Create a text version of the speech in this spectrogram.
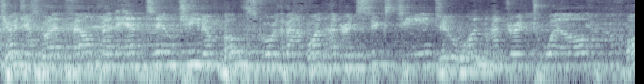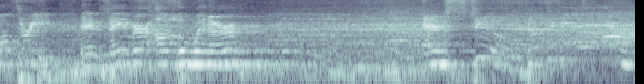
Judges Glenn Feldman and Tim Cheatham both score the bout 116 to 112. All three in favor of the winner. And still, So the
